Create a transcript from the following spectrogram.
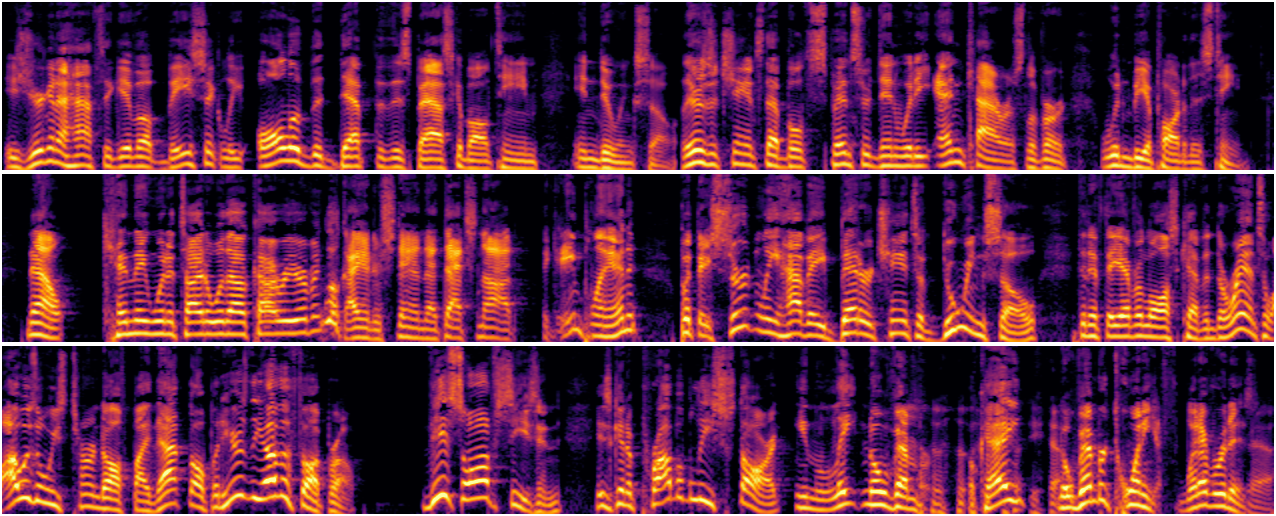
is you're going to have to give up basically all of the depth of this basketball team in doing so. There's a chance that both Spencer Dinwiddie and Caris LeVert wouldn't be a part of this team. Now, can they win a title without Kyrie Irving? Look, I understand that that's not the game plan, but they certainly have a better chance of doing so than if they ever lost Kevin Durant. So I was always turned off by that thought. But here's the other thought, bro. This offseason is going to probably start in late November, okay? yeah. November 20th, whatever it is. Yeah.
